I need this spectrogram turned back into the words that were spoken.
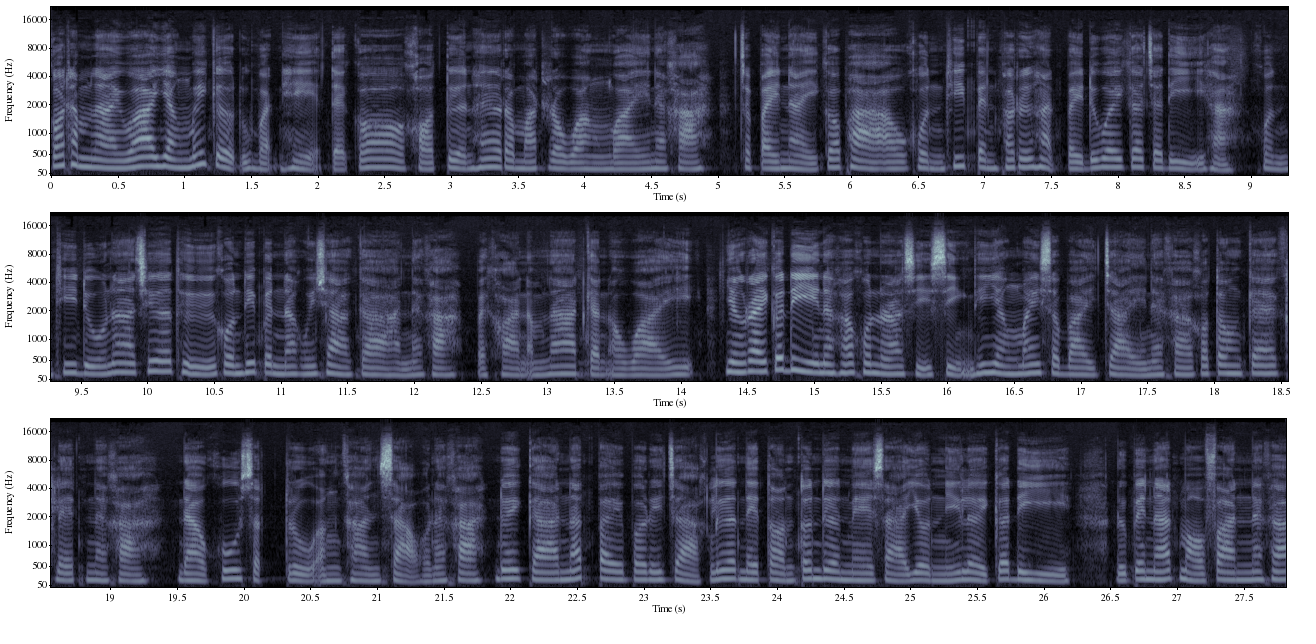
ก็ทำนายว่ายังไม่เกิดอุบัติเหตุ แต่ก็ขอเตือนให้ระมัดระวังไว้นะคะจะไปไหนก็พาเอาคนที่เป็นพฤหัสไปด้วยก็จะดีค่ะ คนที่ดูน่าเชื่อถือคนที่เป็นนักวิชาการนะคะ ไปควานอำนาจกันเอาไว้ อย่างไรก็ดีนะคะ คนราศีสิงห์ที่ยังไม่สบายใจนะคะ ก็ต้องแก้เคล็ดนะคะ ดาวคู่ศัตรูอังคารเสาร์นะคะ ด้วยการนัดไปบริจาคเลือดในตอนต้นเดือนเมษายนนี้เลยก็ดี หรือเป็นนัดหมอฟันนะคะ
